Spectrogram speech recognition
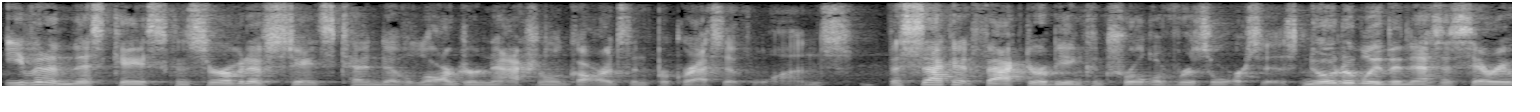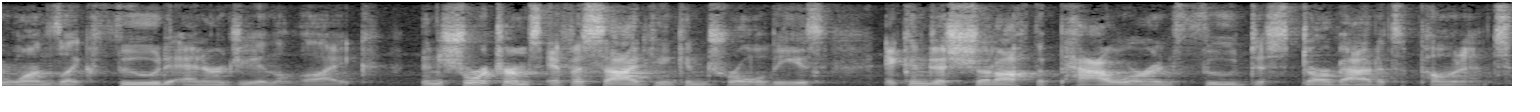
even in this case, conservative states tend to have larger national guards than progressive ones. The second factor being control of resources, notably the necessary ones like food, energy, and the like. In short terms, if a side can control these, it can just shut off the power and food to starve out its opponents,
